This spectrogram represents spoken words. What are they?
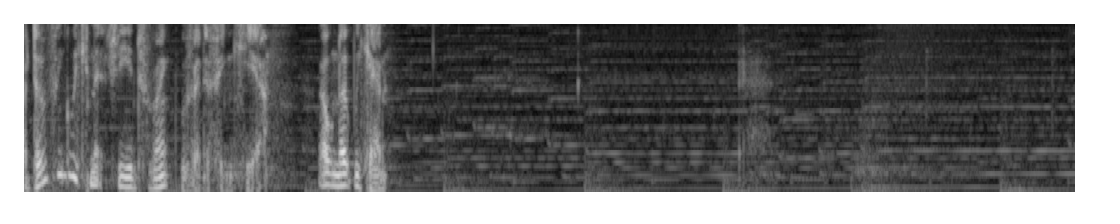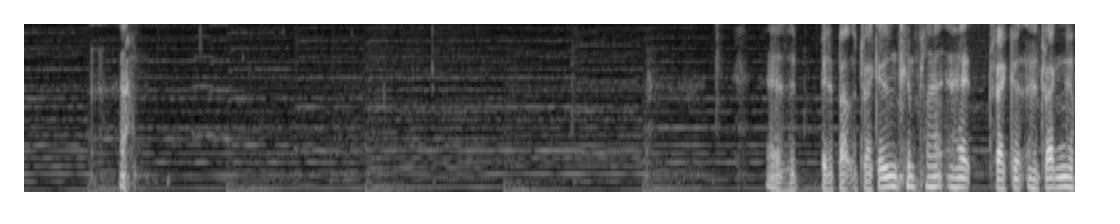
I don't think we can actually interact with anything here. Oh no, we can. There's a bit about the Dragoon, uh, Dragon, uh, Dragon,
